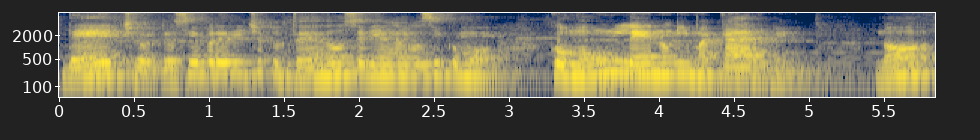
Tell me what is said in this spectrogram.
De hecho, yo siempre he dicho que ustedes dos serían algo así como, como un Lennon y McCartney, ¿no?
